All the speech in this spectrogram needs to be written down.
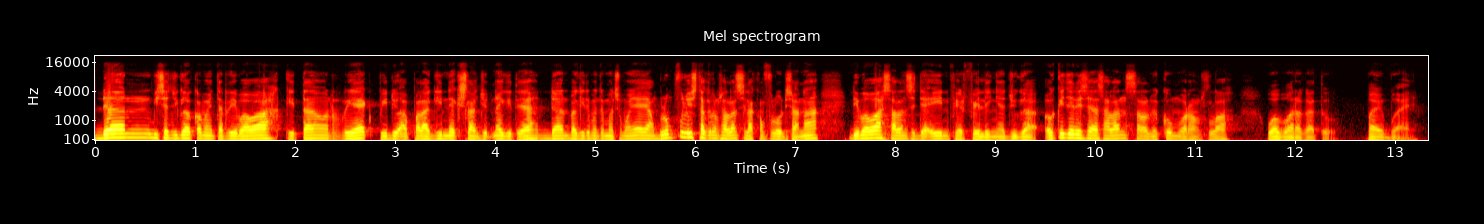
dan bisa juga komentar di bawah kita react video apalagi next selanjutnya gitu ya. Dan bagi teman-teman semuanya yang belum follow Instagram Salan silahkan follow di sana. Di bawah Salan sediain fair feelingnya juga. Oke jadi saya Salan. Assalamualaikum warahmatullahi wabarakatuh. Bye bye.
